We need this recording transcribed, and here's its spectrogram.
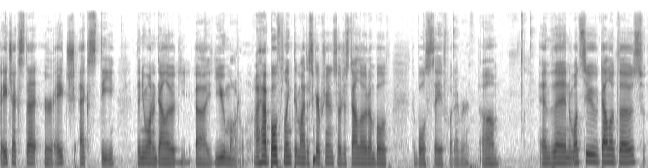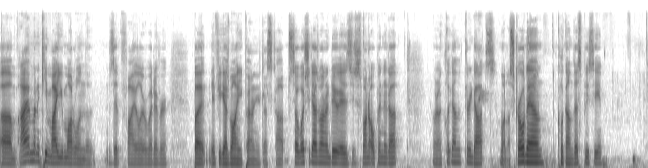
download or HxD, then you want to download uh, uModel. I have both linked in my description, so just download them both. They're both safe, whatever. Um, and then once you download those, um, I'm gonna keep my uModel in the zip file or whatever. But if you guys want, you put it on your desktop. So what you guys want to do is you just want to open it up. You want to click on the three dots. Want to scroll down, click on this PC.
